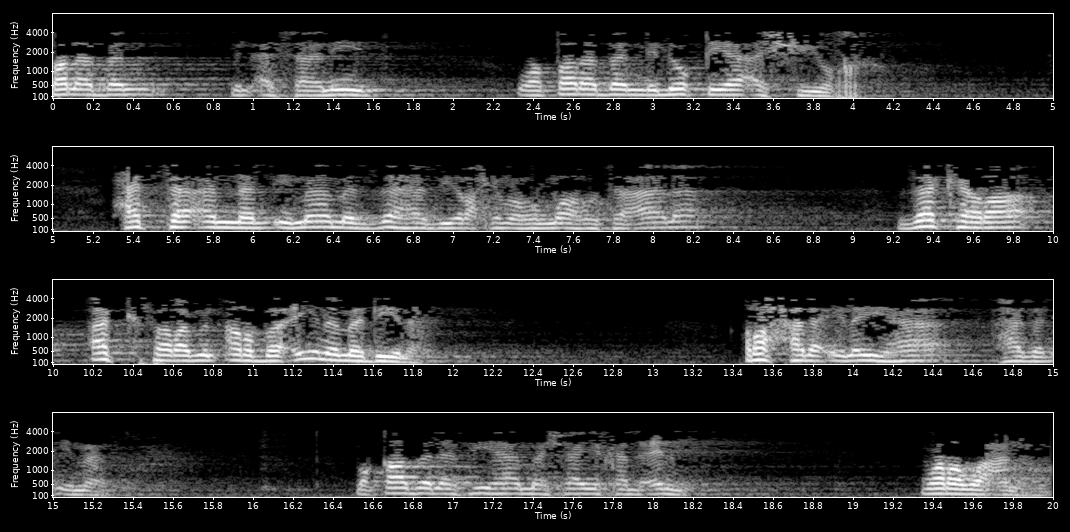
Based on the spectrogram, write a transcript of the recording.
طلبا للأسانيد وطلبا للقيا الشيوخ. حتى أن الإمام الذهبي رحمه الله تعالى ذكر أكثر من أربعين مدينة رحل إليها هذا الإمام وقابل فيها مشايخ العلم وروى عنهم.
